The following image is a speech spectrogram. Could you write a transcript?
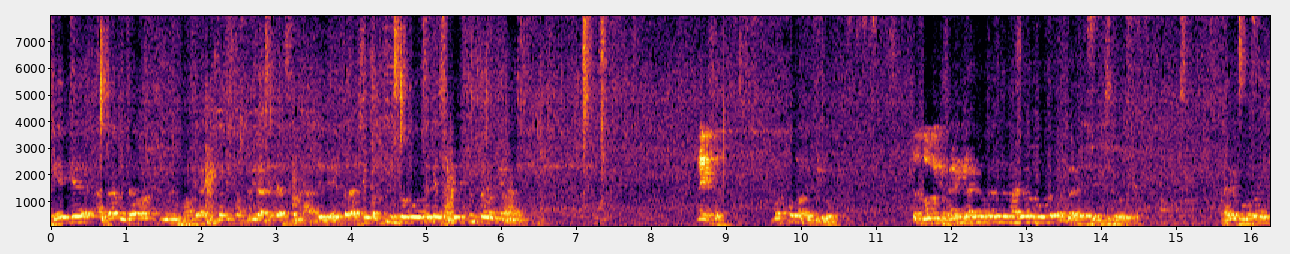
हे जे आता विधान या ठिकाणी मंत्री आलेले असताना आलेले आहेत, तर असे पंचवीस लोक होते ते सगळे होते. नाही सर. मग कोण होते ती लोक? तर दोन इन्स्पेक्टर काही लोकांचं माझ्यावर बोलणं पण वगैरे माझ्यावर तुम्ही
